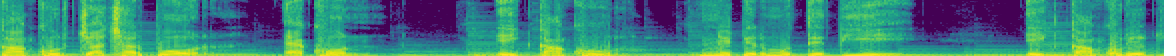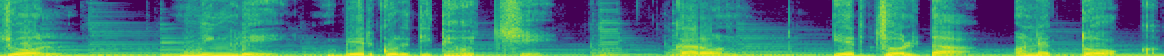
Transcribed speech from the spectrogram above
কাঁকুর চাছার পর এখন এই কাঁকুর নেটের মধ্যে দিয়ে এই কাঁকুরের জল নিংড়ে বের করে দিতে হচ্ছে। কারণ এর জলটা অনেক টক,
